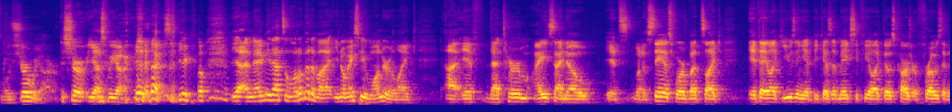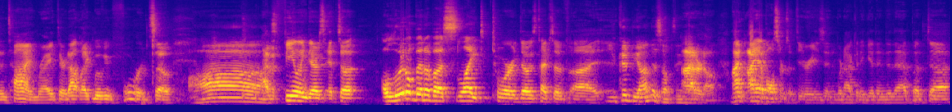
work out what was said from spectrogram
Well, sure we are. Sure. Yes, we are. Yeah, and maybe that's a little bit of a you know makes me wonder like uh, if that term ice. I know it's what it stands for, but it's like if they like using it because it makes you feel like those cars are frozen in time, right? They're not like moving forward. So Ah, I have a feeling there's it's a a little bit of a slight toward those types of. Uh, you could be onto something. I don't know. I, I have all sorts of theories, and we're not going to get into that. But uh,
